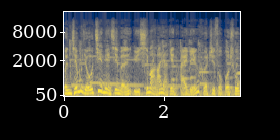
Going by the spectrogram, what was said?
本节目由界面新闻与喜马拉雅电台联合制作播出。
